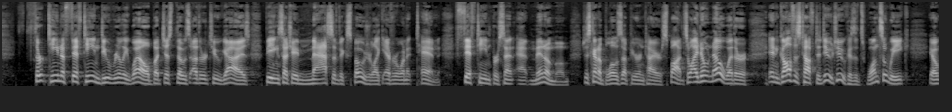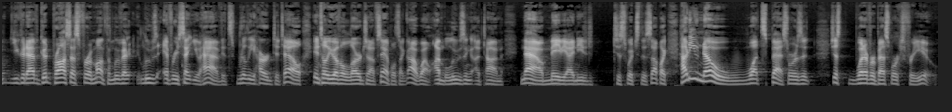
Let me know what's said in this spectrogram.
13 of 15 do really well, but just those other two guys being such a massive exposure, like everyone at 10, 15% at minimum, just kind of blows up your entire spot. So I don't know whether, and golf is tough to do too, because it's once a week. You know, you could have good process for a month and lose, every cent you have. It's really hard to tell until you have a large enough sample. It's like, oh, well, I'm losing a ton now. Maybe I need to switch this up? Like, how do you know what's best, or is it just whatever best works for you?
